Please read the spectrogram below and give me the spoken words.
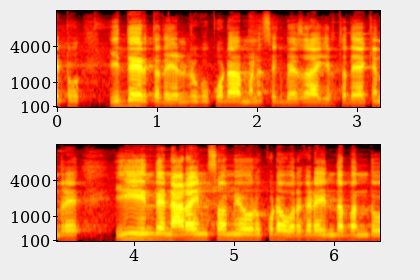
ಏಟು ಇದ್ದೇ ಇರ್ತದೆ, ಎಲ್ರಿಗೂ ಕೂಡ ಮನಸ್ಸಿಗೆ ಬೇಸರ ಆಗಿರ್ತದೆ. ಯಾಕೆಂದರೆ ಈ ಹಿಂದೆ ನಾರಾಯಣ ಸ್ವಾಮಿ ಅವರು ಕೂಡ ಹೊರಗಡೆಯಿಂದ ಬಂದು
